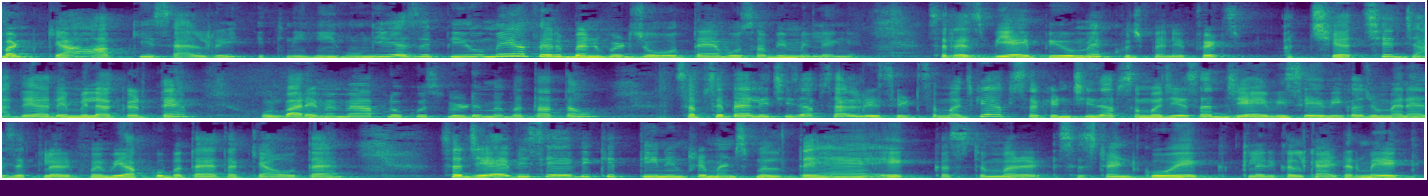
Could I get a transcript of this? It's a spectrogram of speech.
बट क्या आपकी सैलरी इतनी ही होंगी एज ए पी में या फिर बेनिफिट जो होते हैं वो सभी मिलेंगे? सर एस बी आई में कुछ बेनिफिट्स अच्छे अच्छे ज़्यादा ज़्यादा मिला करते हैं। उन बारे में मैं आप लोग को इस वीडियो में बताता हूँ। सबसे पहली चीज़ आप सैलरी सीट समझ गए। आप सेकंड चीज़ आप समझिए सर जे आई वी का जो मैंने एज ए क्लर्क में भी आपको बताया था क्या होता है। सर जे आई के तीन इंक्रीमेंट्स मिलते हैं। एक कस्टमर असिस्टेंट को, एक क्लरिकल कैटर में, एक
